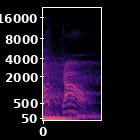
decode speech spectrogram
Shut down.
